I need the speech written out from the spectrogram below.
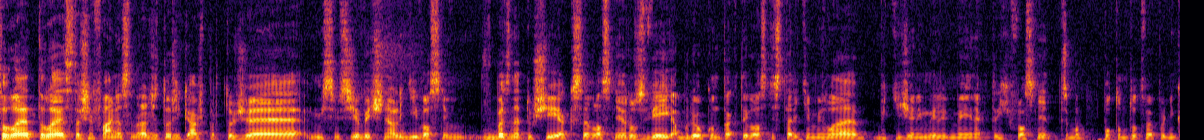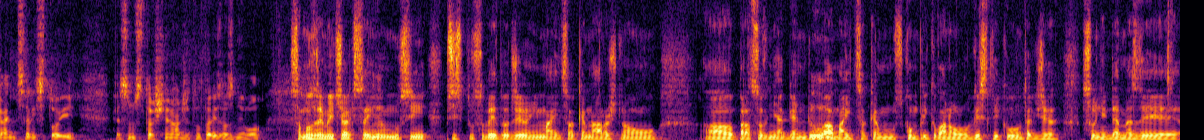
Tohle, tohle je strašně fajn, já jsem rád, že to říkáš, protože myslím si, že většina lidí vlastně vůbec netuší, jak se vlastně rozvíjí a budou kontakty vlastně s tady těmihle vytíženými lidmi, na kterých vlastně třeba potom to tvoje podnikání celý stojí. Já jsem strašně rád, že to tady zaznělo. Samozřejmě člověk se jim hmm. musí přizpůsobit, protože oni mají celkem náročnou uh, pracovní agendu hmm. a mají celkem zkomplikovanou logistiku, takže jsou někde mezi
